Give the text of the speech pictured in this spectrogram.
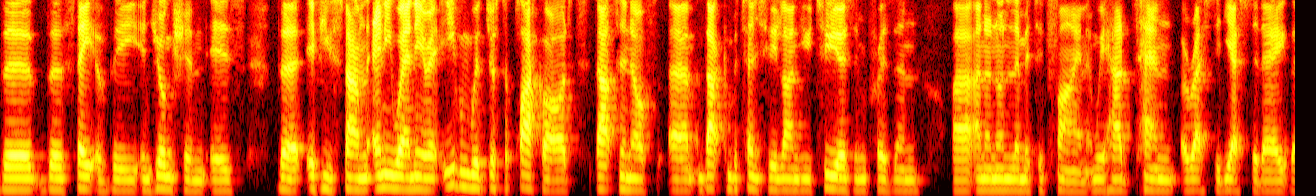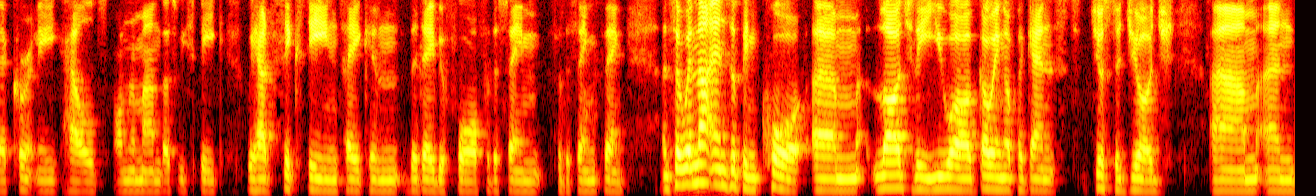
the the state of the injunction is that if you stand anywhere near it, even with just a placard, that's enough. Um, that can potentially land you two years in prison uh, and an unlimited fine. And we had 10 arrested yesterday. They're currently held on remand as we speak. We had 16 taken the day before for the same for the same thing. And so when that ends up in court, um, largely you are going up against just a judge. Um, and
